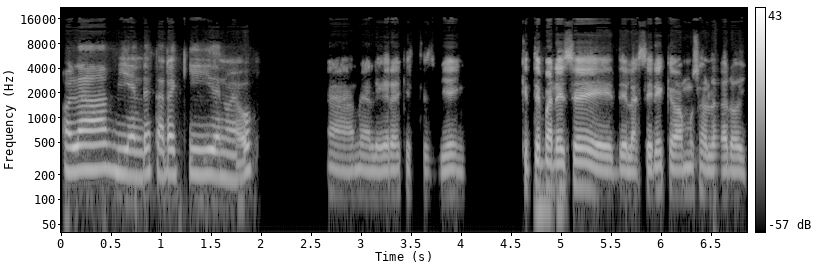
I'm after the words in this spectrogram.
Hola, bien de estar aquí de nuevo. Ah, me alegra que estés bien. ¿Qué te parece de, la serie que vamos a hablar hoy?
